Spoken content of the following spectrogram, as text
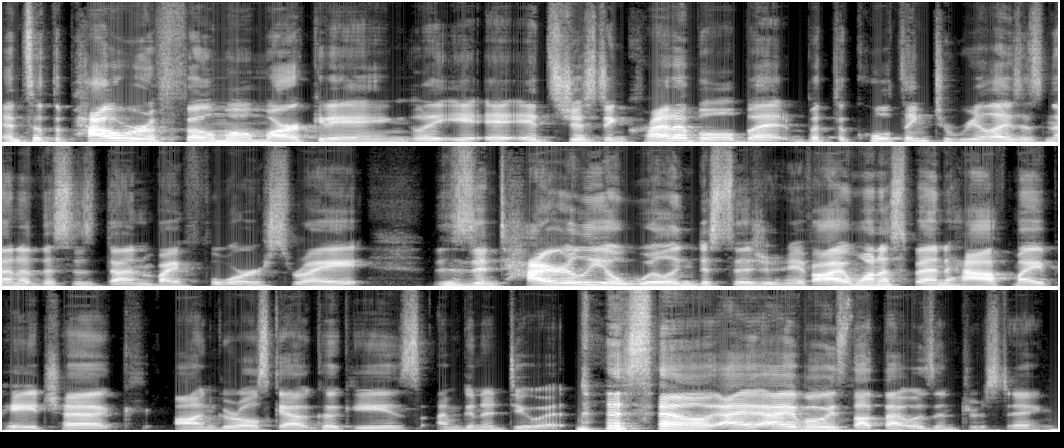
And so the power of FOMO marketing, like, it- it's just incredible. But but the cool thing to realize is none of this is done by force, right? This is entirely a willing decision. If I want to spend half my paycheck on Girl Scout cookies, I'm going to do it. so I, I've always thought that was interesting.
